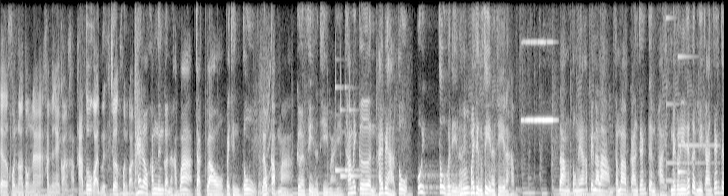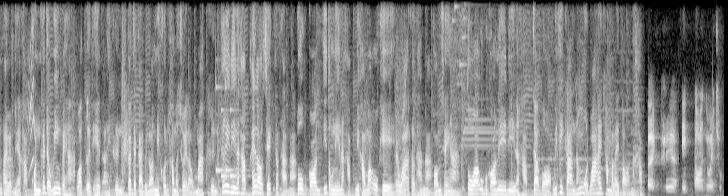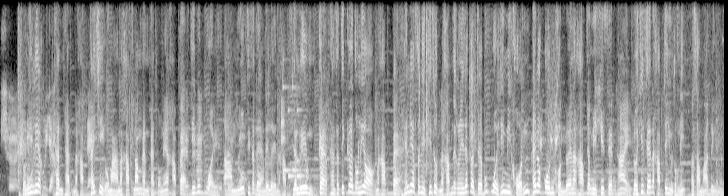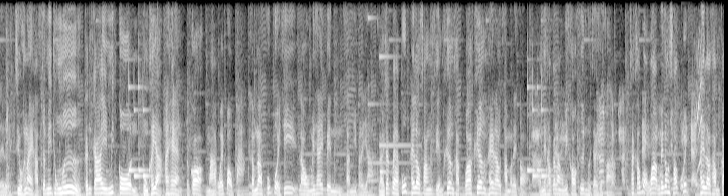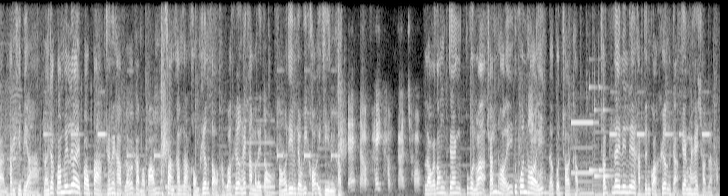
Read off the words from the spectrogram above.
เจอคนนอนตรงหน้าทำยังไงก่อนครับหาตู้ก่อนหรือช่วยคนก่อน ให้เราคำนึงก่อนนะครับว่าจากเราไปถึงตู้แล้วกลับมาเกิน 4 นาทีไหม ถ้าไม่เกินให้ไปหาตู้ อุ้ยตู้พอดีเลยอืมไม่ถึง 4 นาทีนะครับ ดังตรงเนี้ยครับเป็นอะลามสำหรับการแจ้งเตือนภัย ในกรณีถ้าเกิดมีการแจ้งเตือนภัยแบบเนี้ยครับคนก็จะวิ่งไปหาว่าเกิดเหตุอะไรขึ้น ก็จะกลายเป็นว่ามีคนเข้ามาช่วยเรามากขึ้นก็ดีนะครับให้เราเช็คสถานะตัวอุปกรณ์ที่ตรงนี้นะครับมีคำว่าโอเคแปลว่าสถานะพร้อมใช้งาน ตัวอุปกรณ์ AED นะครับจะบอกวิธีการทั้งหมดว่าให้ทำอะไรต่อนะครับ เปิดเครื่อง ติดต่อหน่วยฉุกเฉินตัวนี้เรียกผู้ใหญ่แผ่นแพดนะครับให้ฉีกออกมานะครับนำแผ่นแพดตรงนี้ครับแปะที่ผู้ป่วยตามรูปที่แสดงได้เลยนะครับอย่าลืมแกะแผ่นสติกเกอร์ตรงนี้ออกนะครับแปะให้เรียบสนิทที่สุดนะครับในกรณีถ้าเกิดเจอผู้ป่วยที่มีขนให้เราโกนขนด้วยนะครับจะมีคิดเซตให้โดยคิดเซตนะครับจะอยู่ตรงนี้เราสามารถดึงออกมาได้เลยอยู่ข้างในครับจะมีถุงมือกันไกรมิดโกนถุงขยะผ้าแห้งแล้วก็มาร์กไว้เป่าปากสำหรับผู้ป่วยที่เราไม่ใช่เป็นสามีภรรยา หลังจากแปะปุ๊บให้เราฟังเสียงเครื่องครับว่าเครื่องให้เราทำอะไรต่อตอนนี้เขากำลังวิเคราะห์ขึ้นหัวใจไฟฟ้า ถ้าเขาบอกว่าไม่ต้องช็อกปุ๊บให้เราทำการทำ CPR หลังจากปั๊มเรื่อยๆเป่าปากใช่ไหมครับแล้วก็กลับมาปั๊มฟังคำสั่งของเครื่องต่อครับว่าเครื่องให้ทำอะไรต่อสองนาทีมันจะวิเคราะห์อีกทีหนึงครับแนะนำให้ทำการช็อกเราก็ต้องแจ้งทุกคนว่าชั้นถอย ทุกคนถอยแล้วกดช็อตครับช็อตได้เรื่อยๆครับจนกว่าเครื่องจะแจ้งไม่ให้ช็อตแล้วครับ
